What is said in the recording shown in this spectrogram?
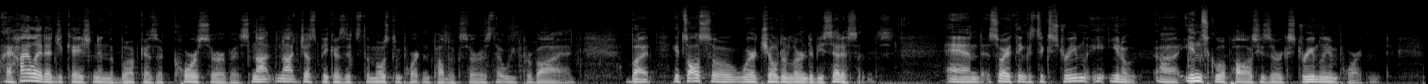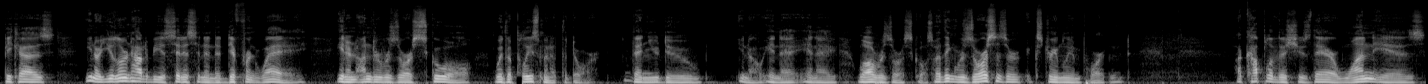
I highlight education in the book as a core service, not not just because it's the most important public service that we provide, but it's also where children learn to be citizens. And so I think it's extremely, you know, uh, in school policies are extremely important because, you know, you learn how to be a citizen in a different way in an under-resourced school with a policeman at the door than you do, you know, in a in a well-resourced school. So I think resources are extremely important. A couple of issues there. One is,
